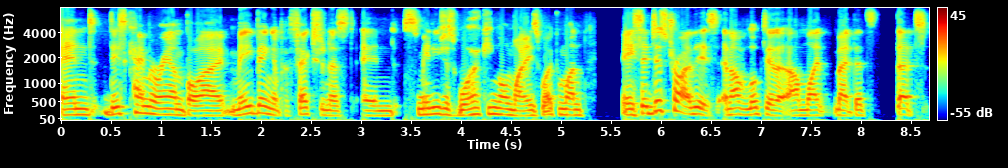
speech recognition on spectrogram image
And this came around by me being a perfectionist and Smitty just working on one. He's working one, and he said, "Just try this." And I've looked at it. I'm like, "Mate, that's that's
